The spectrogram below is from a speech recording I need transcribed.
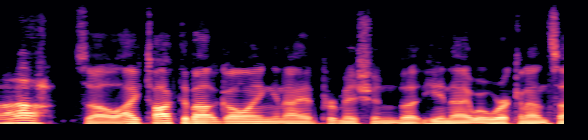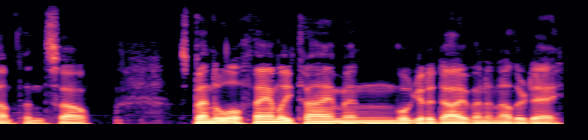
Ah, So I talked about going and I had permission, but he and I were working on something. So spend a little family time and we'll get a dive in another day.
